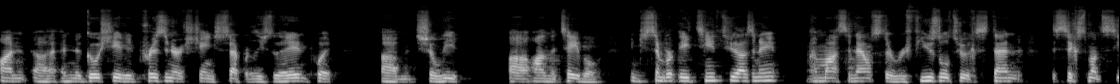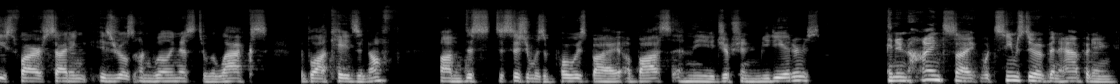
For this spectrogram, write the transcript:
on uh, a negotiated prisoner exchange separately, so they didn't put um, Shalit uh, on the table. In December 18, 2008, Hamas announced their refusal to extend the six month ceasefire, citing Israel's unwillingness to relax the blockades enough. Um, this decision was opposed by Abbas and the Egyptian mediators. And in hindsight, what seems to have been happening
